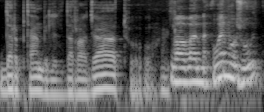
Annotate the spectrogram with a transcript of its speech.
درب تامبي للدراجات وهيك. وين موجود؟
